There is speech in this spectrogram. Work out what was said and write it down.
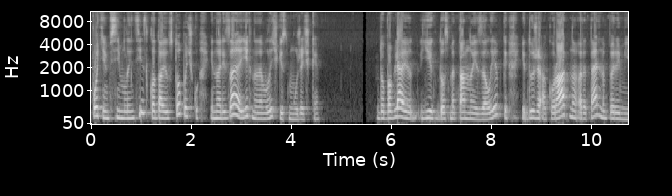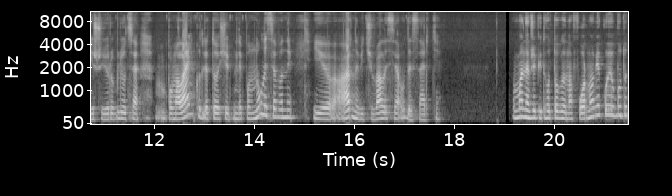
Потім всі млинці складаю в стопочку і нарізаю їх на невеличкі смужечки. Добавляю їх до сметанної заливки і дуже акуратно, ретельно перемішую. Роблю це помаленьку, для того, щоб не помнулися вони і гарно відчувалися у десерті. У мене вже підготовлена форма, в яку я буду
